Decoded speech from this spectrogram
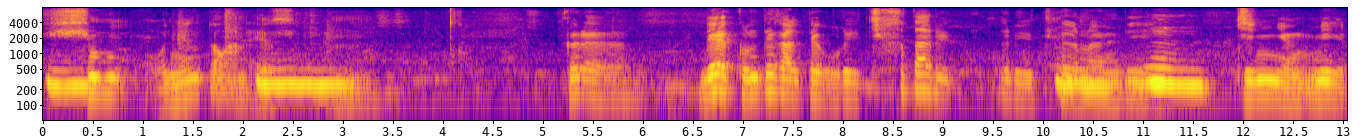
15년 동안 했어. 음. 그래. 내 군대 갈 때 우리 처다리들이 태어난 게 음, 진영밀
